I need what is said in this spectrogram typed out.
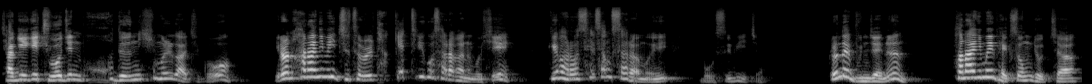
자기에게 주어진 모든 힘을 가지고 이런 하나님의 질서를 다 깨뜨리고 살아가는 것이 그게 바로 세상 사람의 모습이죠. 그런데 문제는 하나님의 백성조차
